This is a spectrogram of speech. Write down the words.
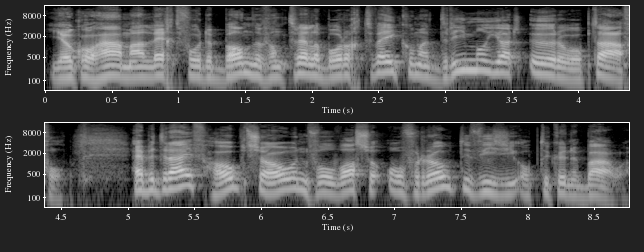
Yokohama legt voor de banden van Trelleborg 2,3 miljard euro op tafel. Het bedrijf hoopt zo een volwassen off-road divisie op te kunnen bouwen.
